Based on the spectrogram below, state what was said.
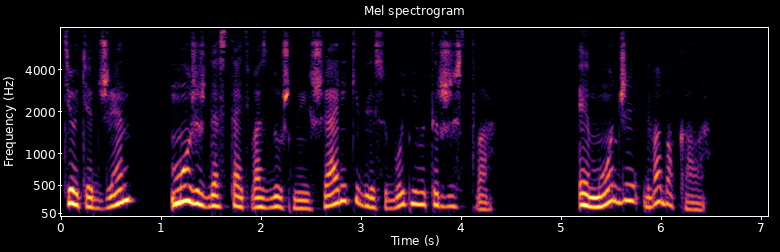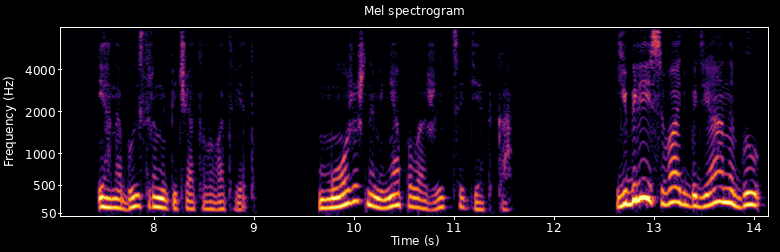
«Тетя Джен, можешь достать воздушные шарики для субботнего торжества. Эмоджи — два бокала». И она быстро напечатала в ответ. «Можешь на меня положиться, детка». Юбилей свадьбы Дианы был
